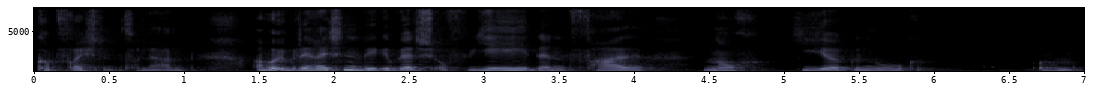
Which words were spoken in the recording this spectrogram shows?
Kopfrechnen zu lernen. Aber über die Rechenwege werde ich auf jeden Fall noch hier genug ähm,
